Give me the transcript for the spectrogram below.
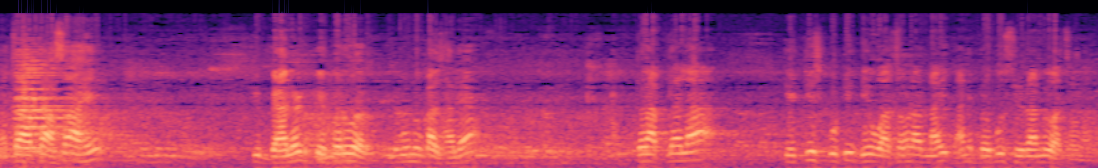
याचा अर्थ असा आहे की बॅलेट पेपरवर निवडणुका झाल्या तर आपल्याला तेहतीस कोटी देव वाचवणार नाहीत आणि प्रभू श्रीरामी वाचवणार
